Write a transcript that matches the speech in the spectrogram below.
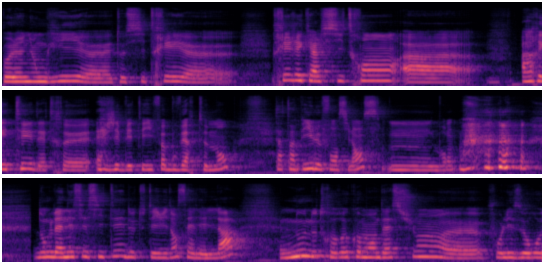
Pologne-Hongrie, est aussi très, très récalcitrant à arrêter d'être LGBTI-phobe ouvertement. Certains pays le font en silence. Hmm, bon. Donc la nécessité, de toute évidence, elle est là. Nous, notre recommandation euh, pour les, euro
